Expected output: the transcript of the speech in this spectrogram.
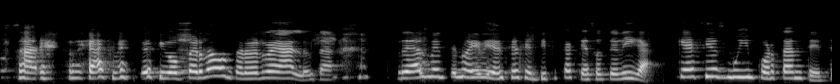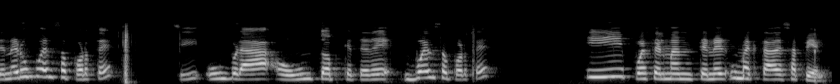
o sea, realmente digo, perdón, pero es real, o sea, realmente no hay evidencia científica que eso te diga. Que sí es muy importante, tener un buen soporte, ¿sí? Un bra o un top que te dé buen soporte y pues el mantener humectada esa piel.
